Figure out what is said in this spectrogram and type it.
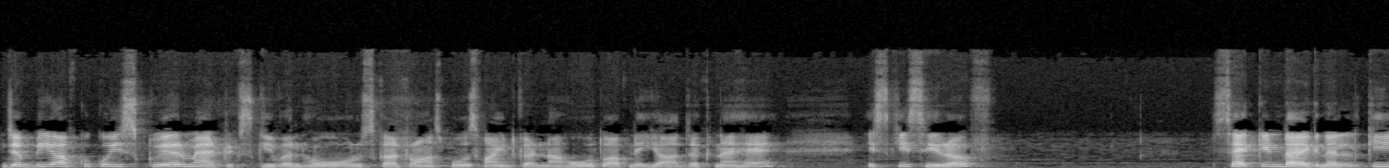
जब भी आपको कोई स्क्वायर मैट्रिक्स गिवन हो और उसका ट्रांसपोज फाइंड करना हो तो आपने याद रखना है, इसकी सिर्फ़ सेकंड डायगनल की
